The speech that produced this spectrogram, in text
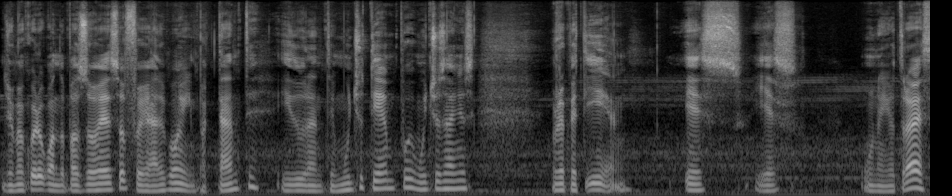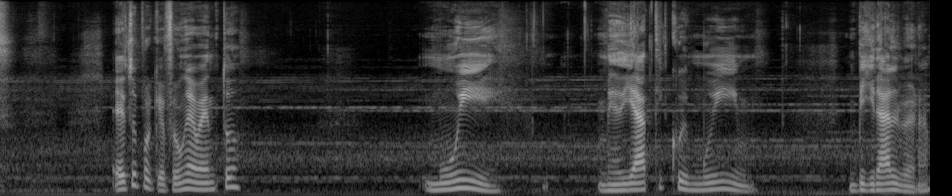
yo me acuerdo cuando pasó eso, fue algo impactante y durante mucho tiempo y muchos años repetían eso y eso una y otra vez. Eso porque fue un evento muy mediático y muy viral, ¿verdad?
